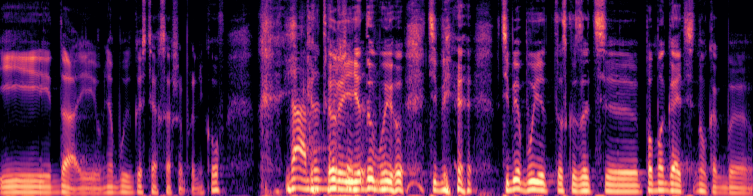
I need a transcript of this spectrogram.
И да, и у меня будет в гостях Саша Проников, да, который, я думаю, тебе, тебе будет, так сказать, помогать, ну, как бы,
